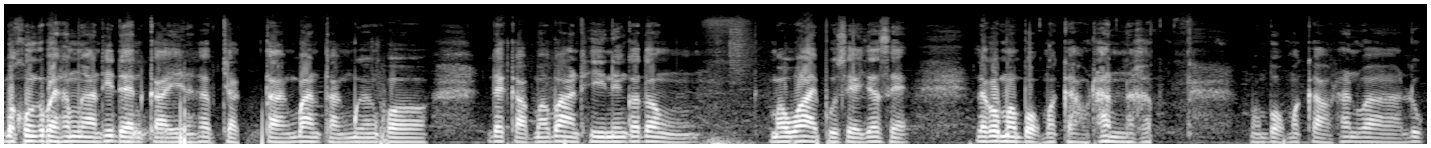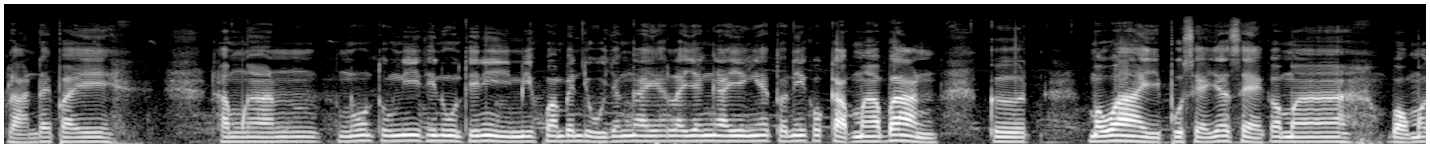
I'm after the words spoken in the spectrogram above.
บางคนก็ไปทำงานที่แดนไกลนะครับ จากต่างบ้านต่างเมืองพอได้กลับมาบ้านทีนึงก็ต้องมาไหว้ปู่เสยะแสะแล้วก็มาบอกมากล่าวท่านนะครับ มาบอกมากล่าวท่านว่าลูกหลานได้ไป ททำงานตรงนู้นตรงนี้ที่นู่นที่นี่มีความเป็นอยู่ยังไงอะไรยังไงอย่างเงี้ยตอนนี้เขากลับมาบ้าน เกิดมาไหว้ปู่แสย่าแสก็มาบอกมา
